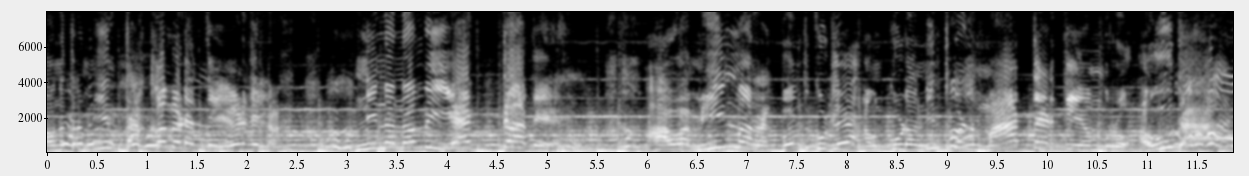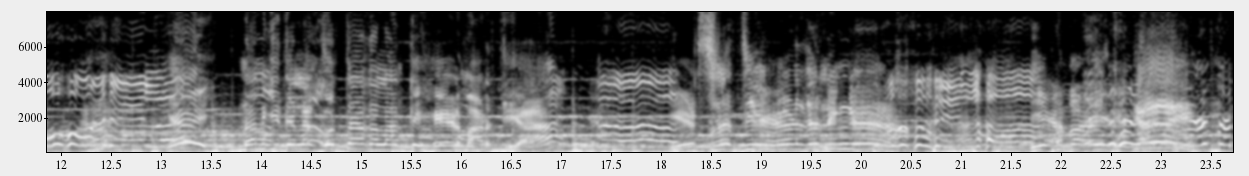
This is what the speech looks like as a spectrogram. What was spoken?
ಅವನ ಹತ್ರ ಮೀನ್ ತಕ್ಕೊಂಬೇಡ ಅಂತ ಹೇಳ್ದಿಲ್ಲ. ನಿನ್ನ ನಂಬಿ ಎಟ್ಟಾದೆ. ಅವ ಮೀನ್ ಮಾರಕ್ ಬಂದ್ ಕೂಡ್ಲೆ ಅವನ್ ಕೂಡ ನಿಂತ್ಕೊಂಡು ಮಾತಾಡ್ತಿ ಅಂಬ್ರು. ಹೌದಾ? ಏಯ್, ನನ್ಗಿದೆಲ್ಲ ಗೊತ್ತಾಗಲ್ಲ ಅಂತ ಹೇಳ್ ಮಾಡ್ತೀಯಾ? ಎಷ್ಟ್ ಸತಿ ಹೇಳ್ದೆ ನಿಂಗೆ. ಏ, ಬ- ಏಯ್! ಇನ್ನೊಂದ್ಸಲ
